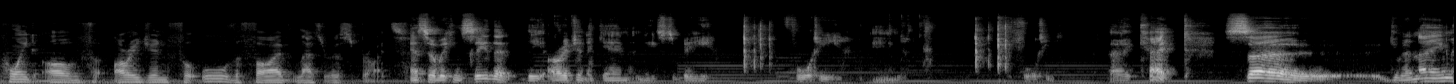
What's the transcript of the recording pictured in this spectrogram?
point of origin for all the five Lazarus sprites. And so we can see that the origin again needs to be 40 and 40. Okay, so give it a name,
